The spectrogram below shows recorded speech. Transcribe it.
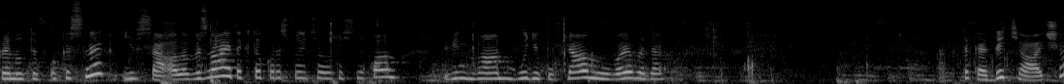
кинути в окисник і все. Але ви знаєте, хто користується окисником, він вам будь-яку пляму виведе. Так, таке дитяче.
